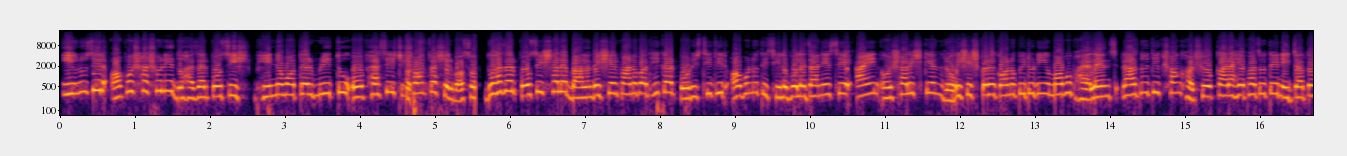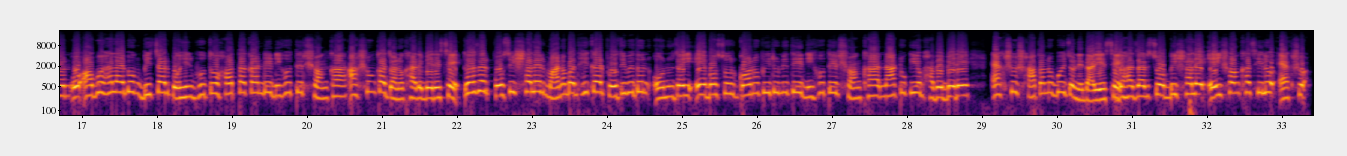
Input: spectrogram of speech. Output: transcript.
ইউনুসের অপশাসনে দু হাজার পঁচিশ ভিন্ন মতের মৃত্যু ও ফ্যাসিস্ট সন্ত্রাসের বছর। দুহাজার পঁচিশ সালে বাংলাদেশের মানবাধিকার পরিস্থিতির অবনতি ছিল বলে জানিয়েছে আইন ও সালিশ কেন্দ্র। বিশেষ করে গণপিটুনি, মব ভায়োলেন্স, রাজনৈতিক সংঘর্ষ, কারা হেফাজতে নির্যাতন ও অবহেলা এবং বিচার বহির্ভূত হত্যাকাণ্ডে নিহতের সংখ্যা আশঙ্কাজনক হারে বেড়েছে। দু হাজার পঁচিশ সালের মানবাধিকার প্রতিবেদন অনুযায়ী এবছর গণপিটুনিতে নিহতের সংখ্যা নাটকীয়ভাবে বেড়ে একশো সাতান্ন সাতানব্বই জনে দাঁড়িয়েছে। দু হাজার চব্বিশ সালে এই সংখ্যা ছিল একশো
